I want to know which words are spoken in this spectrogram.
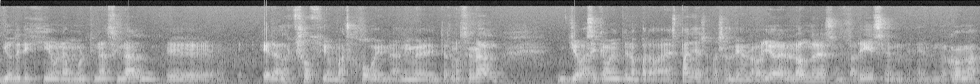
Yo dirigía una multinacional, eh, era el socio más joven a nivel internacional. Yo básicamente no paraba en España, se pasa el día en Nueva York, en Londres, en París, en, en Roma.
